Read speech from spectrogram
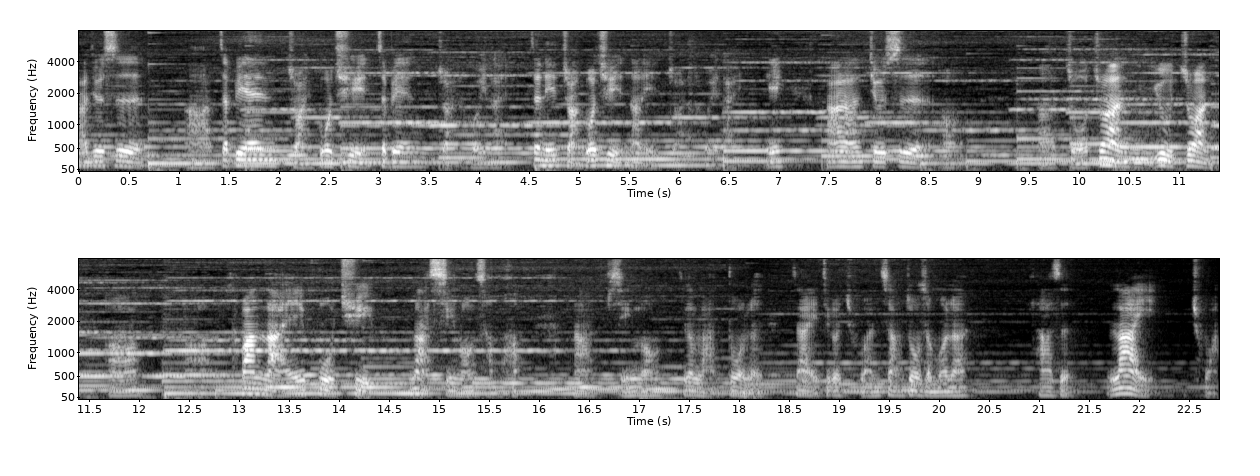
他就是啊这边转过去，这边转回来，这里转过去，那里转回来，诶，他就是哦，呃左转右转啊啊翻来覆去，那形容什么？那形容这个懒惰人在这个船上做什么呢？他是赖床，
